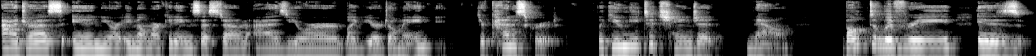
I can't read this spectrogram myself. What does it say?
address in your email marketing system as your like your domain, you're kind of screwed. Like you need to change it now. Bulk delivery is,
